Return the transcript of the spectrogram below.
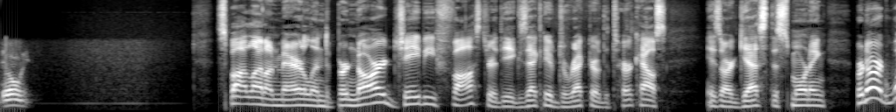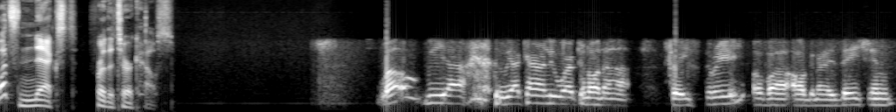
doing. Spotlight on Maryland. Bernard Gyebi-Foster, the executive director of the Tuerk House, is our guest this morning. Bernard, what's next for the Tuerk House? Well, we are we are currently working on a phase three of our organization,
